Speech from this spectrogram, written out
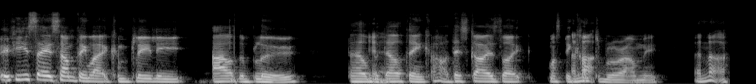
if you say something like completely out of the blue, they'll Yeah. they'll think, "Oh, this guy's like must be A nut. comfortable around me." A nutter.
